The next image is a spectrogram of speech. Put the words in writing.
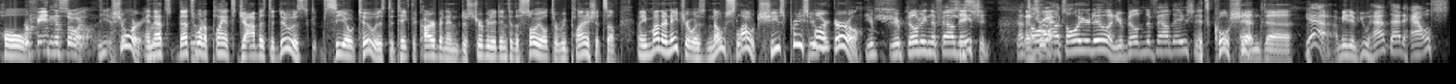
whole We're feeding the soil. Yeah, Sure, and that's that's what a plant's job is to do. Is CO two is to take the carbon and distribute it into the soil to replenish itself. I mean, Mother Nature was no slouch. She's a pretty smart girl. You're you're building the foundation. That's, That's all. right. That's all you're doing. You're building the foundation. It's cool shit. And uh, yeah, I mean, if you have that house,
